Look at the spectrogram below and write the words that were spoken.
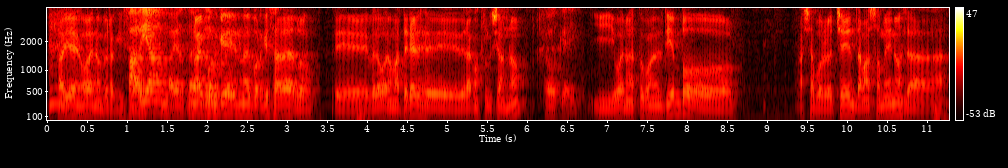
Está bien, bueno, pero quizá. Fabián, Fabián sabe no, hay por qué, no hay por qué saberlo. Eh, pero bueno, materiales de, de la construcción, ¿no? Ok. Y bueno, después con el tiempo, allá por el 80 más o menos, la,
